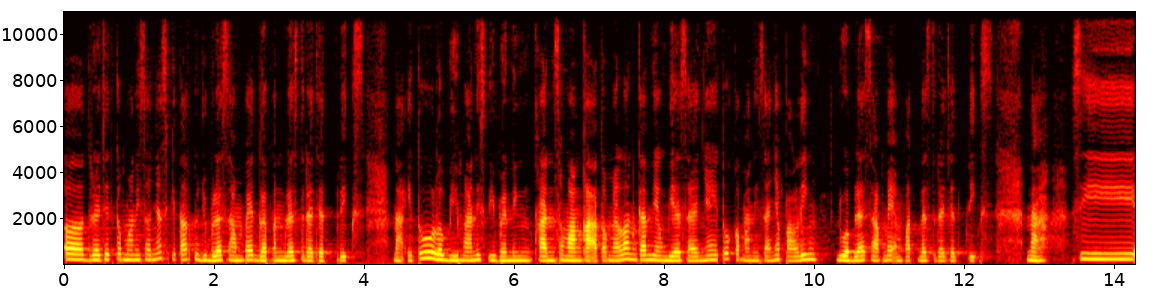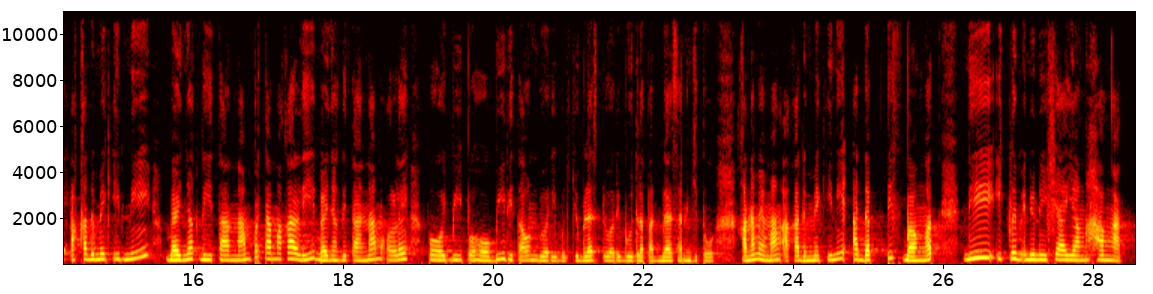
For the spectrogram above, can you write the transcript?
uh, derajat kemanisannya sekitar 17 sampai 18 derajat Brix. Nah, itu lebih manis dibandingkan semangka atau melon kan yang biasanya itu kemanisannya paling 12 sampai 14 derajat Brix. Nah, si akademik ini banyak ditanam pertama kali banyak ditanam oleh pehobi-pehobi di tahun 2017-2018an gitu. Karena memang akademik ini adaptif banget di iklim Indonesia yang hangat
